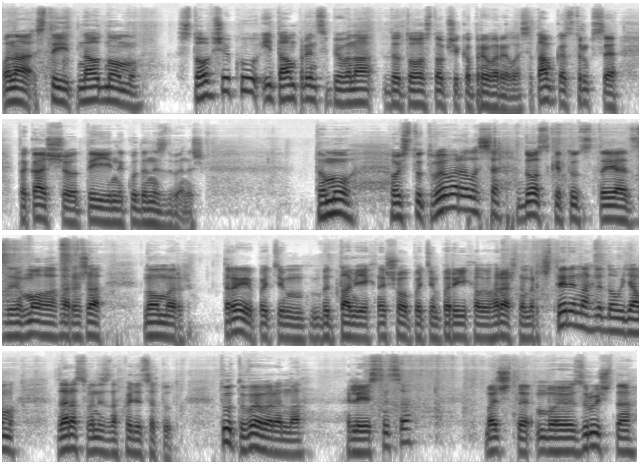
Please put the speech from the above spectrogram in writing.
вона стоїть на одному стовпчику, і там, в принципі, вона до того стовпчика приварилася. Там конструкція така, що ти її нікуди не здвинеш. Тому ось тут виварилося. Доски тут стоять з мого гаража номер 3 потім там я їх знайшов, потім переїхали в гараж номер 4 на глядову яму. Зараз вони знаходяться тут. Тут виварена лісниця. Бачите, зручно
